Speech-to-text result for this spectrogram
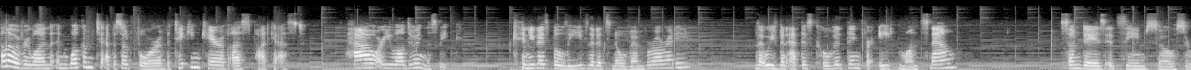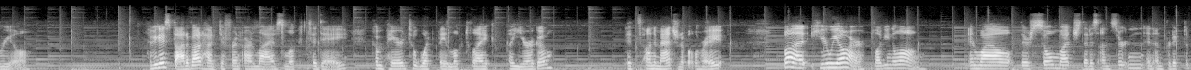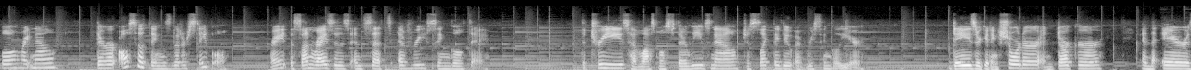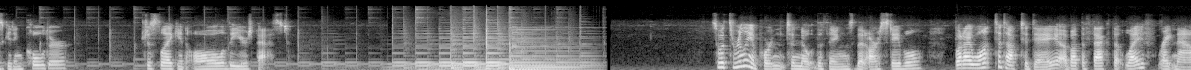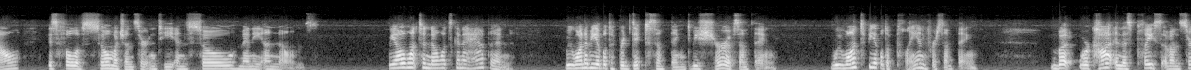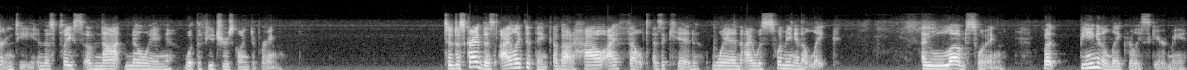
Hello, everyone, and welcome to episode four of the Taking Care of Us podcast. How are you all doing this week? Can you guys believe that it's November already? That we've been at this COVID thing for eight months now? Some days it seems so surreal. Have you guys thought about how different our lives look today compared to what they looked like a year ago? It's unimaginable, right? But here we are, plugging along. And while there's so much that is uncertain and unpredictable right now, there are also things that are stable, right? The sun rises and sets every single day. The trees have lost most of their leaves now, just like they do every single year. Days are getting shorter and darker, and the air is getting colder, just like in all of the years past. So it's really important to note the things that are stable, but I want to talk today about the fact that life right now is full of so much uncertainty and so many unknowns. We all want to know what's going to happen. We want to be able to predict something, to be sure of something. We want to be able to plan for something. But we're caught in this place of uncertainty, in this place of not knowing what the future is going to bring. To describe this, I like to think about how I felt as a kid when I was swimming in a lake. I loved swimming, but being in a lake really scared me.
